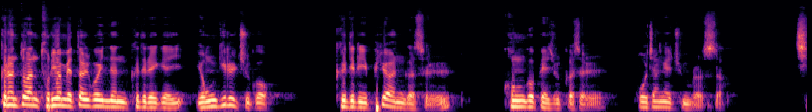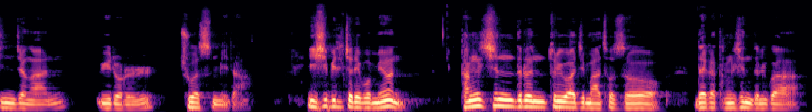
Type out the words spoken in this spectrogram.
그는 또한 두려움에 떨고 있는 그들에게 용기를 주고 그들이 필요한 것을 공급해 줄 것을 보장해 줌으로써 진정한 위로를 주었습니다. 21절에 보면 당신들은 두려워하지 마소서 내가 당신들과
